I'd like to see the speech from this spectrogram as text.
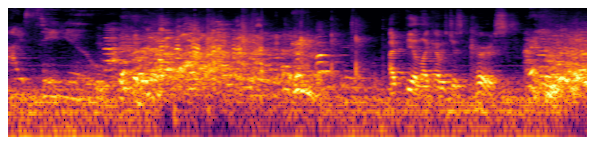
I see you. I feel like I was just cursed.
